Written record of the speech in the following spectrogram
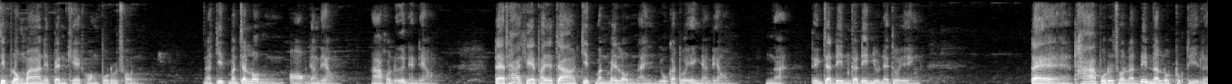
สิบลงมานี่เป็นเขตของปุรุชนนะจิตมันจะหล่นออกอย่างเดียว หาคนอื่นอย่างเดียว แต่ถ้าเขตพระเจ้าจิตมันไม่หล่นไหน อยู่กับตัวเองอย่างเดียวนะถึงจะดิ้นก็ดิ้นอยู่ในตัวเอง แต่ถ้าปุถุชนแล้วดิ้นแล้วหลุดทุกทีเลย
